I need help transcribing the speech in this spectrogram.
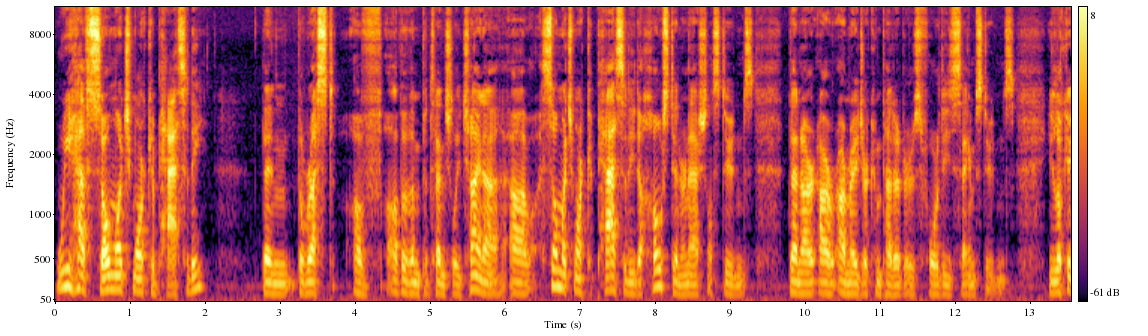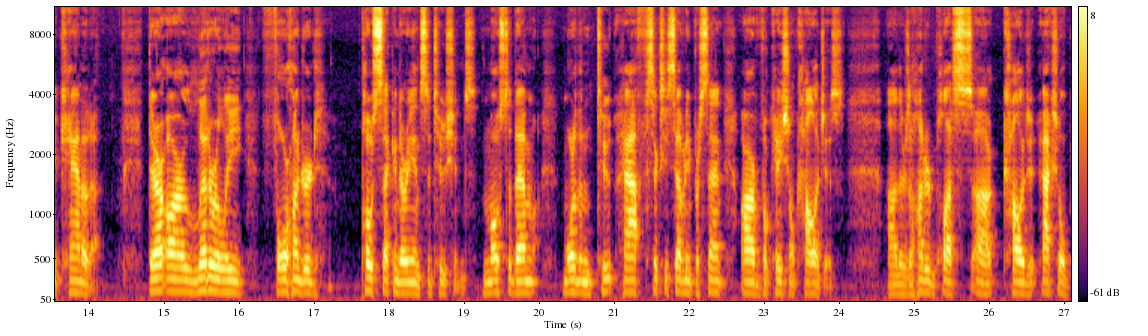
we have so much more capacity than the rest of other than potentially China, uh, so much more capacity to host international students than our, our, our major competitors for these same students. You look at Canada, there are literally 400 post secondary institutions. Most of them, more than two, half, 60, 70%, are vocational colleges. Uh, there's 100 plus uh, college, actual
